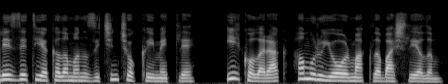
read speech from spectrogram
lezzeti yakalamanız için çok kıymetli. İlk olarak hamuru yoğurmakla başlayalım.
